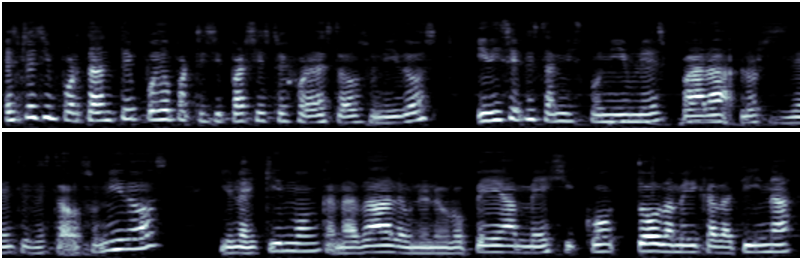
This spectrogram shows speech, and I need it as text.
Esto es importante, puedo participar si estoy fuera de Estados Unidos y dice que están disponibles para los residentes de Estados Unidos, United Kingdom, Canadá, la Unión Europea, México, toda América Latina,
